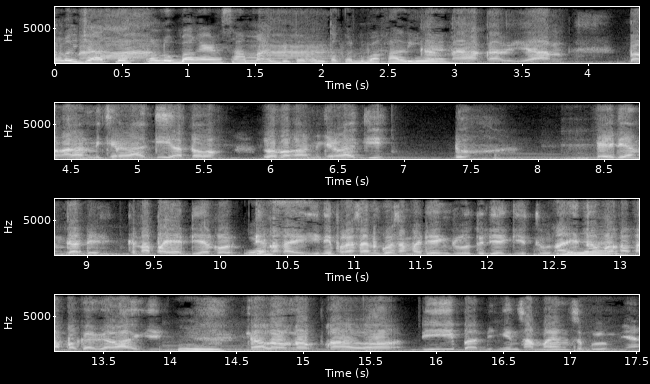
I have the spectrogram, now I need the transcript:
lo jatuh ke lubang yang sama nah, gitu untuk kedua kalinya karena kalian bakalan mikir lagi atau lo bakalan mikir lagi duh kayak dia enggak deh kenapa ya dia kok yes. dia nggak kayak gini perasaan gue sama dia yang dulu tuh dia gitu nah Bener. itu bakal tambah gagal lagi hmm. kalau nggak kalau dibandingin sama yang sebelumnya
